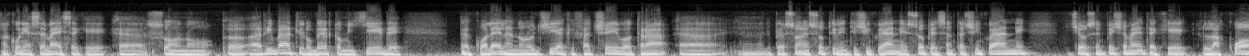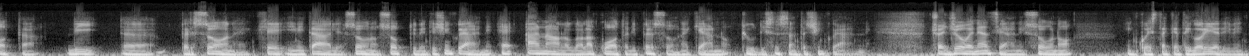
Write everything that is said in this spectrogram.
alcuni sms che eh, sono eh, arrivati. Roberto mi chiede eh, qual è l'analogia che facevo tra eh, le persone sotto i 25 anni e sopra i 65 anni. Dicevo semplicemente che la quota di persone che in Italia sono sotto i 25 anni è analoga alla quota di persone che hanno più di 65 anni. Cioè giovani e anziani sono in questa categoria di 20,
